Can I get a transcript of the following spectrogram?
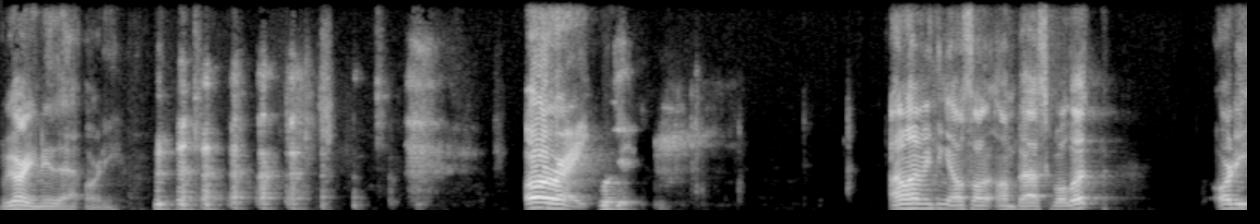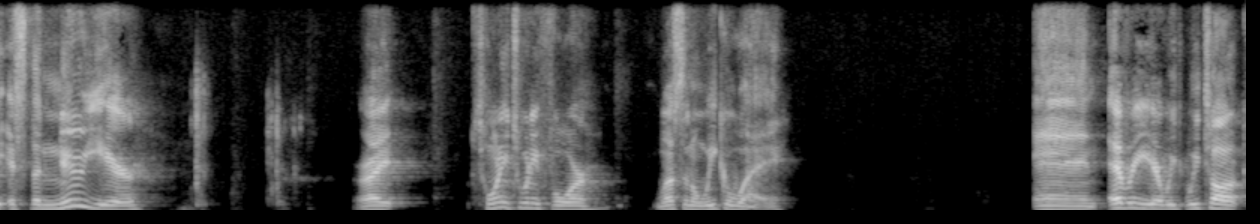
We already knew that, Artie. All right. Okay. I don't have anything else on, on basketball. Let Artie, it's the new year, right? 2024, less than a week away. And every year we, we talk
